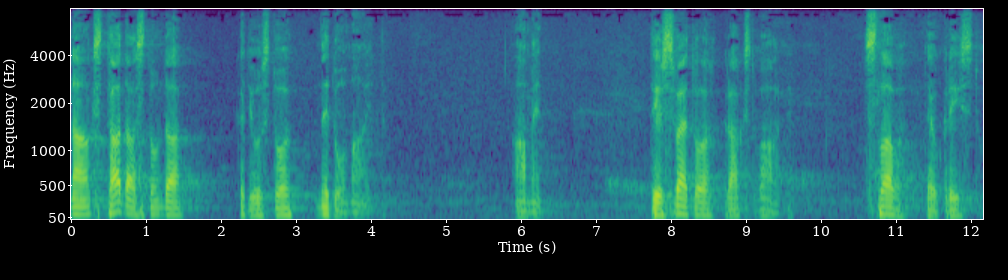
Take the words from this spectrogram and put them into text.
nāks tādā stundā, kad jūs to nedomājat. Āmen. Tie ir svēto rakstu vārdi. Slava tev, Kristu!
